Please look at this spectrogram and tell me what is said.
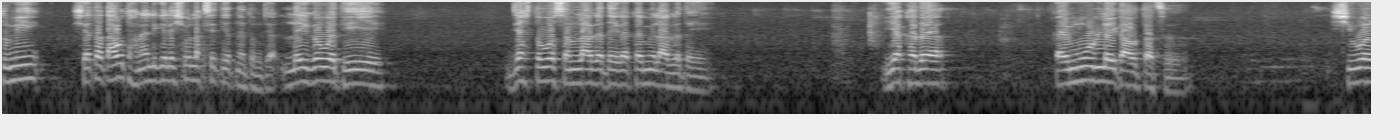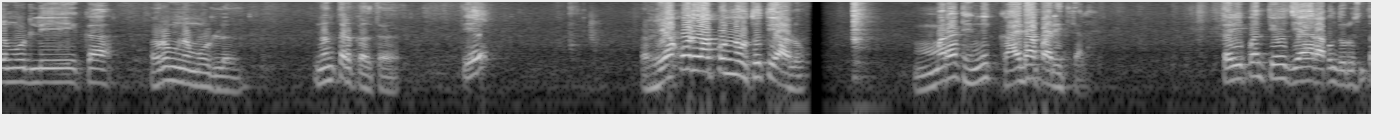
तुम्ही शेतात आहोत हाणायला गेल्याशिवाय लक्षात येत नाही तुमच्या. लय गवत हे. जास्त वसन लागत आहे का कमी लागत आहे? एखादं काही मोडलंय का अवताचं शिवळ मोडली का रुमणं मोडलं? नंतर कळतं. ते रेकॉर्डला आपण नव्हतो ते आलो. मराठ्यांनी कायदा पारित केला तरी पण तो जे आर आपण दुरुस्त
